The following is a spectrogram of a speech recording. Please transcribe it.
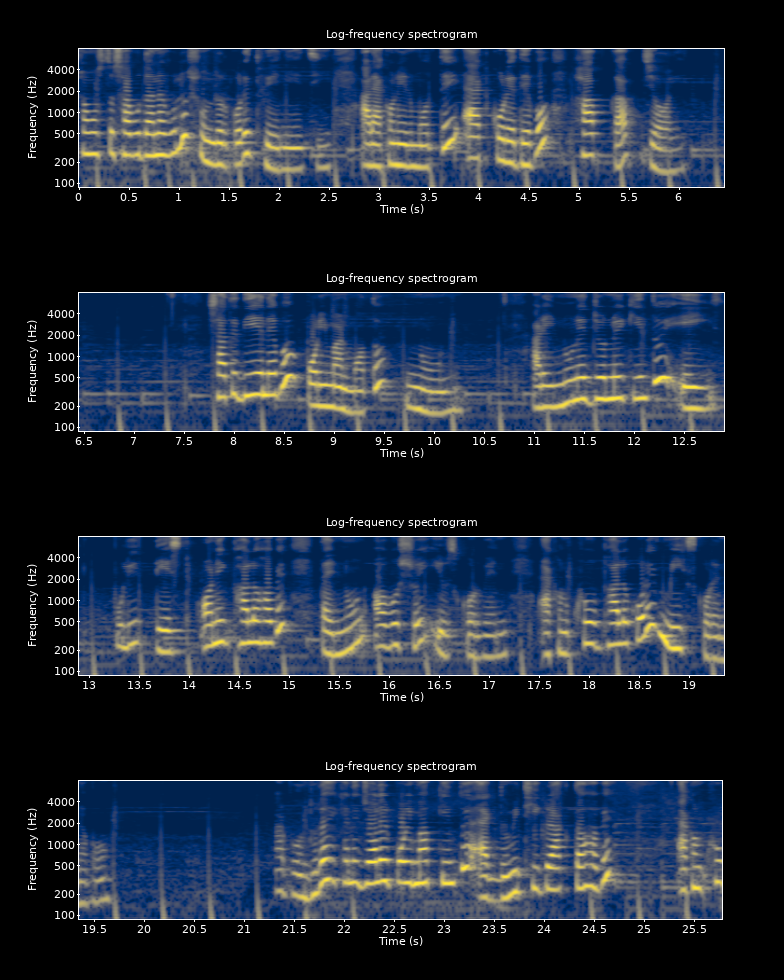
সমস্ত সাবুদানাগুলো সুন্দর করে ধুয়ে নিয়েছি। আর এখন এর মধ্যে অ্যাড করে দেব হাফ কাপ জল। সাথে দিয়ে নেব পরিমাণ মতো নুন। আর এই নুনের জন্যই কিন্তু এই পুলির টেস্ট অনেক ভালো হবে, তাই নুন অবশ্যই ইউজ করবেন। এখন খুব ভালো করে মিক্স করে নেব। আর বন্ধুরা, এখানে জলের পরিমাপ কিন্তু একদমই ঠিক রাখতে হবে। এখন খুব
